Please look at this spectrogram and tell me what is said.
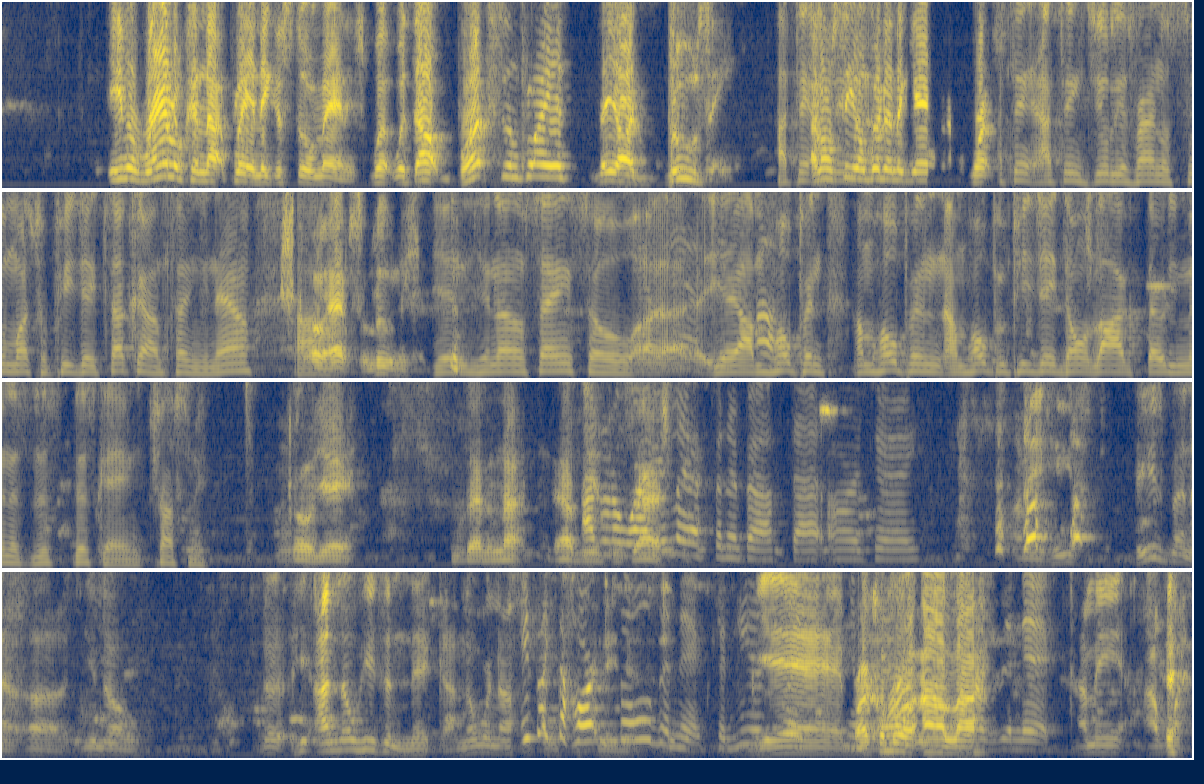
Even Randle cannot play, and they can still manage. But without Brunson playing, they are losing. I think I don't think, see him winning the game. without I think I think Julius Randle's too much for PJ Tucker. I'm telling you now. Oh, Uh, absolutely. Yeah, you know what I'm saying. So uh, yeah, I'm Oh. hoping, I'm hoping, I'm hoping PJ don't log 30 minutes this this game. Trust me. Oh yeah, better not. That'd be I a don't know why you're laughing about that, RJ. I mean, he's he's been a uh, you know, the, he, I know he's a Nick. I know we're not. He's like the heart and say soul of the Knicks, and he's Yeah, like, Right, come on, Allah. The Knicks. I mean, I, wa-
